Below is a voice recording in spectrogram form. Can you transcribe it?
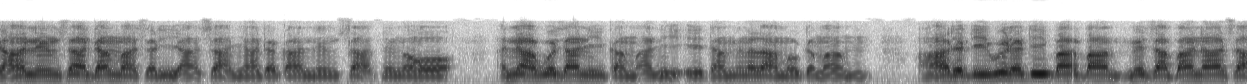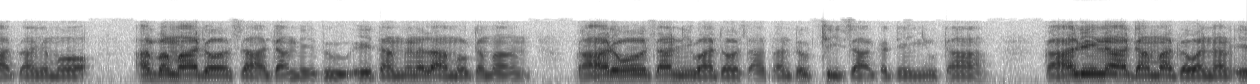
ဒါနင်္စဓမ္မစရိယာသညာတကာနင်္စသင်္ဃဟောအနဝဇာနိကမ္မာနိဧတံမင်္ဂလမௌတမံအာရတိဝိရတိပါပါမစ္ဆပါနာသသံယမောအပမဒောသဓမ္မေတုဧတံမင်္ဂလမௌတမံဂါရောသနိဝတောသတံတုဋ္ဌိသကတိညုတာကာလိနာဓမ္မသဝနံဧ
